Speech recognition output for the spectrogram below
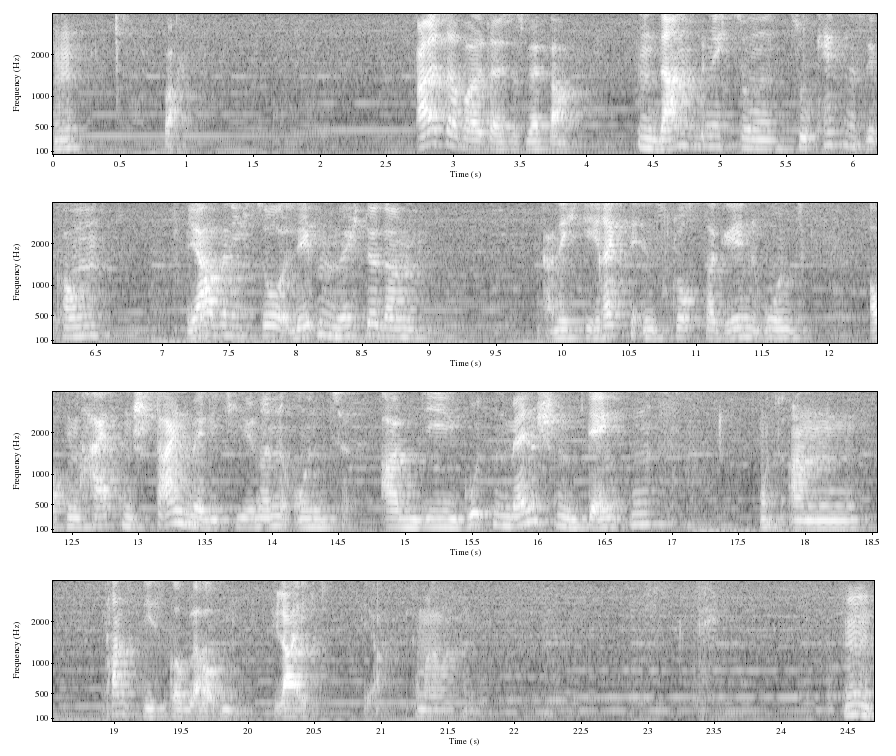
Hm. Alter Walter, ist es lecker. Und dann bin ich zum, zur Kenntnis gekommen, ja, wenn ich so leben möchte, dann kann ich direkt ins Kloster gehen und auf dem heißen Stein meditieren und an die guten Menschen denken und an Tanzdisco glauben. Vielleicht, ja, kann man machen. Hm.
